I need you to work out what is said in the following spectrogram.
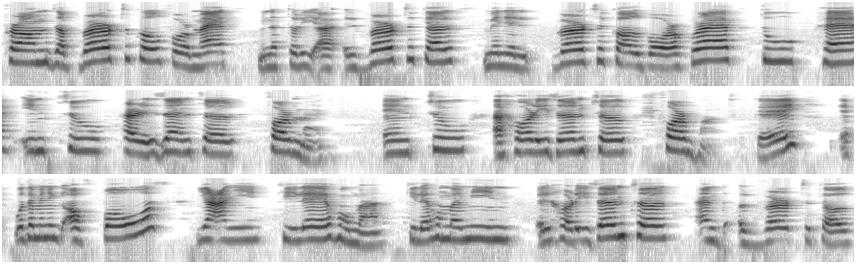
from the vertical format من الطريقة ال vertical من ال vertical bar graph to her into horizontal format into a horizontal format okay what the meaning of both يعني كلاهما كلاهما مين ال horizontal and vertical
